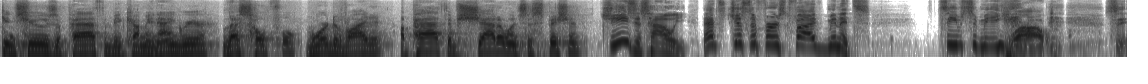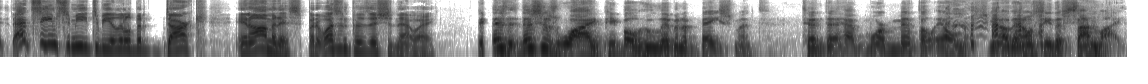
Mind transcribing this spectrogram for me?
Can choose a path of becoming angrier, less hopeful, more divided, a path of shadow and suspicion. Jesus, Howie, that's just the first five minutes seems to me. Wow. that seems to me to be a little bit dark and ominous, but it wasn't positioned that way. This, this is why people who live in a basement tend to have more mental illness. You know, they don't see the sunlight.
